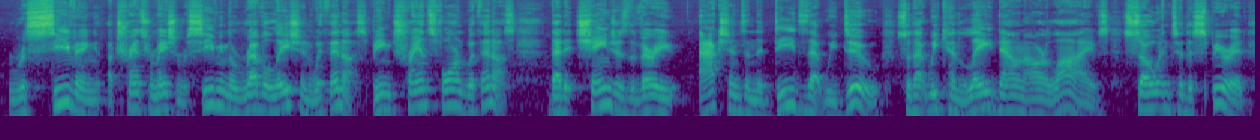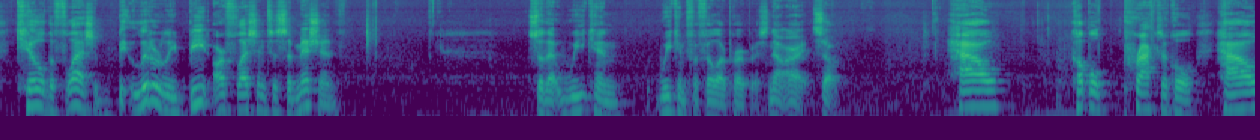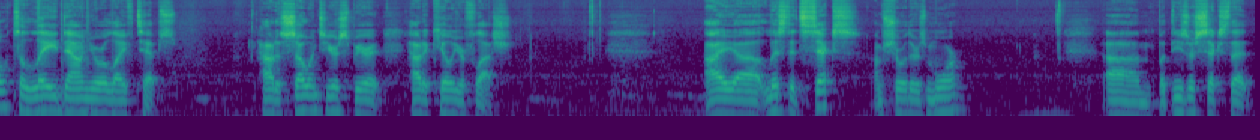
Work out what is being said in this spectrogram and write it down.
receiving a transformation, receiving the revelation within us, being transformed within us, that it changes the very actions and the deeds that we do so that we can lay down our lives, sow into the spirit, kill the flesh, be, literally beat our flesh into submission so that we can we can fulfill our purpose. Now, all right. So, how couple practical how to lay down your life tips. How to sow into your spirit, how to kill your flesh. I uh, listed six. I'm sure there's more. Um, but these are six that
